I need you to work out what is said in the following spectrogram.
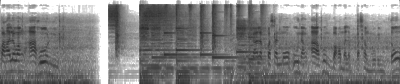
pangalawang ahon. Kung lalampasan mo unang ahon, baka malampasan mo rin to.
